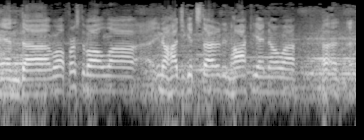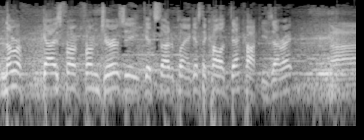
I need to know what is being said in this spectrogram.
And uh, well, first of all, uh, you know, how'd you get started in hockey? I know uh, a number of guys from from Jersey get started playing. I guess they call it deck hockey. Is that right? Uh,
